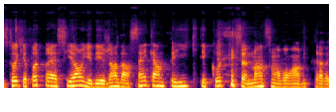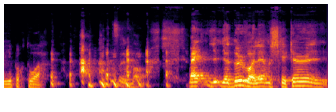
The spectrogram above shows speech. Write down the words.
Dis-toi qu'il n'y a pas de pression. Il y a des gens dans 50 pays qui t'écoutent et qui se demandent s'ils vont avoir envie de travailler pour toi. C'est bon. Ben, il y a deux volets. Je suis quelqu'un,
